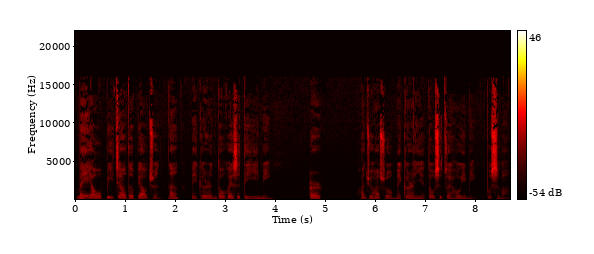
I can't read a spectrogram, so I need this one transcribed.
没有比较的标准，那每个人都会是第一名。而换句话说，每个人也都是最后一名，不是吗？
